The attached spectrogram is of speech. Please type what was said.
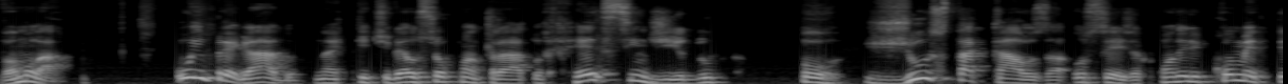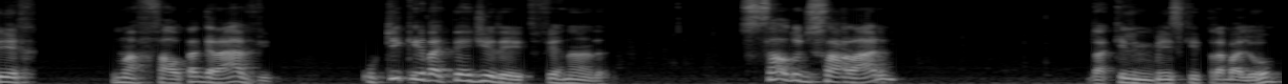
vamos lá. O empregado né, que tiver o seu contrato rescindido por justa causa, ou seja, quando ele cometer uma falta grave, o que, que ele vai ter direito, Fernanda? Saldo de salário, daquele mês que trabalhou,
